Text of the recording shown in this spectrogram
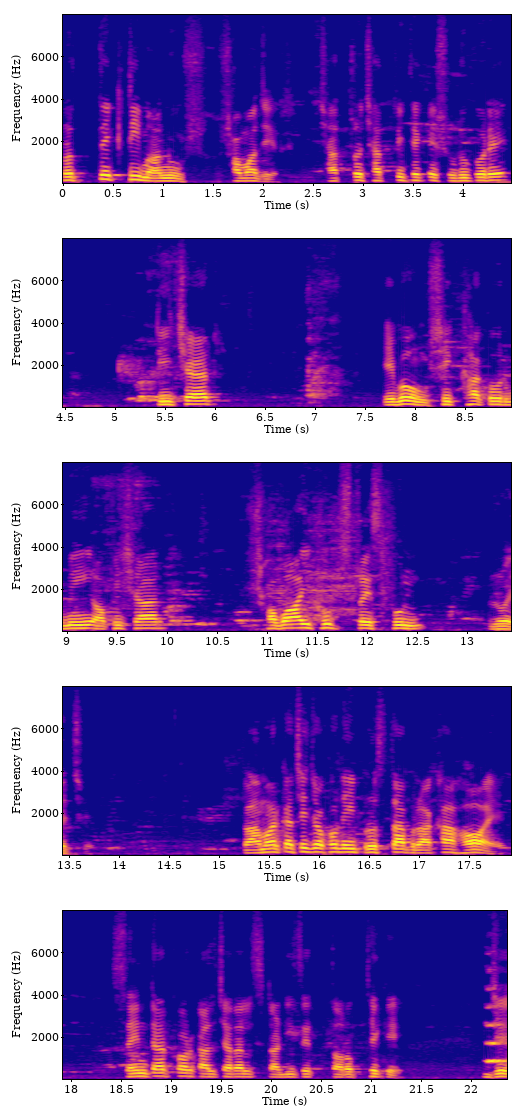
প্রত্যেকটি মানুষ সমাজের ছাত্রছাত্রী থেকে শুরু করে টিচার এবং শিক্ষাকর্মী, অফিসার, সবাই খুব স্ট্রেসফুল রয়েছে। তো আমার কাছে যখন এই প্রস্তাব রাখা হয় সেন্টার ফর কালচারাল স্টাডিজের তরফ থেকে যে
